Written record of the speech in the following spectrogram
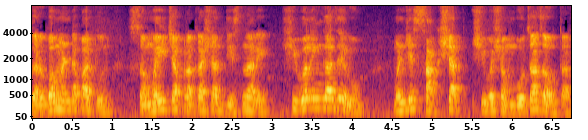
गर्भमंडपातून समईच्या प्रकाशात दिसणारे शिवलिंगाचे रूप म्हणजे साक्षात शिवशंभूचाच अवतार.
